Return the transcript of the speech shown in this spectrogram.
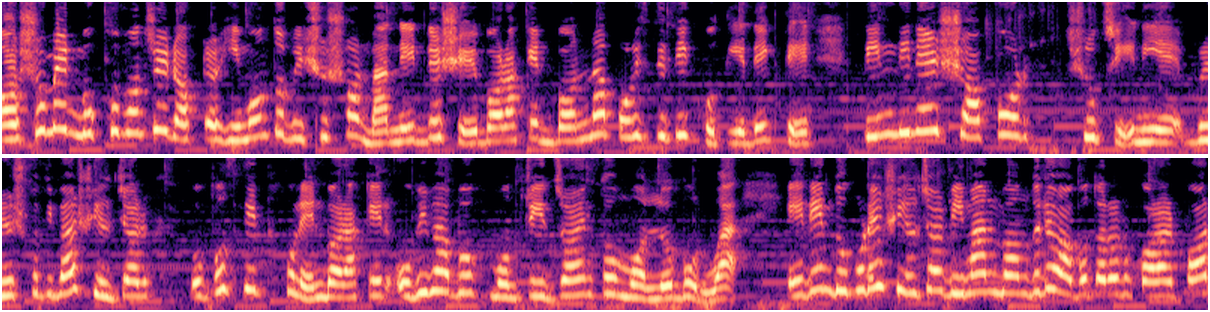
অসমের মুখ্যমন্ত্রী ডক্টর হিমন্ত বিশ্ব শর্মার নির্দেশে বরাকের বন্যা পরিস্থিতি খতিয়ে দেখতে তিন দিনের সফর সূচি নিয়ে বৃহস্পতিবার শিলচর উপস্থিত হলেন বরাকের অভিভাবক মন্ত্রী জয়ন্ত মল্ল বড়ুয়া। এদিন দুপুরে শিলচর বিমানবন্দরে অবতরণ করার পর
